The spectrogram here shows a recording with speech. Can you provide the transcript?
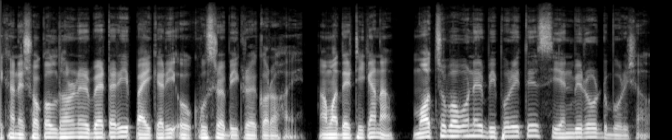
এখানে সকল ধরনের ব্যাটারি, পাইকারি ও খুচরা বিক্রয় করা হয়। আমাদের ঠিকানা মৎস্য ভবনের বিপরীতে সিএনবি রোড, বরিশাল।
